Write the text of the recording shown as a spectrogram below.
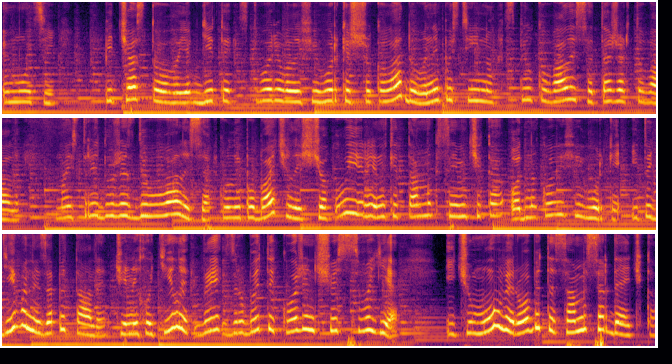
емоцій. Під час того, як діти створювали фігурки з шоколаду, вони постійно спілкувалися та жартували. Майстри дуже здивувалися, коли побачили, що у Іринки та Максимчика однакові фігурки. І тоді вони запитали, чи не хотіли ви зробити кожен щось своє. І чому ви робите саме сердечка?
